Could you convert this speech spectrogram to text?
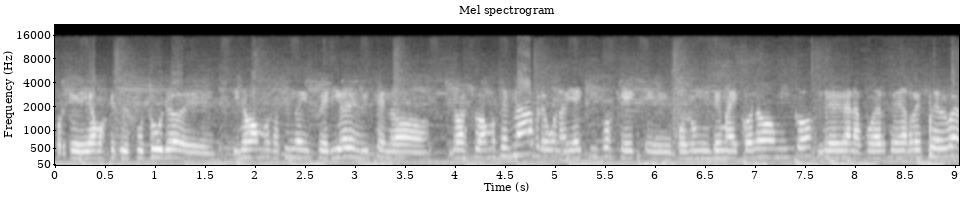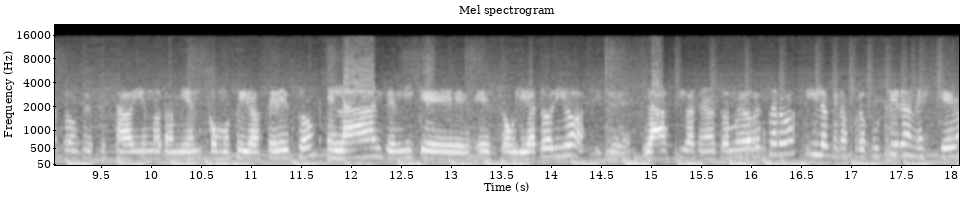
porque digamos que es el futuro de si no vamos haciendo inferiores, viste, no, no ayudamos en nada, pero bueno, había equipos que por un tema económico no iban a poder tener reserva, entonces estaba viendo también cómo se iba a hacer eso. En la A entendí que es obligatorio, así que la A sí va a tener torneo de reserva. Y lo que nos propusieron es que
